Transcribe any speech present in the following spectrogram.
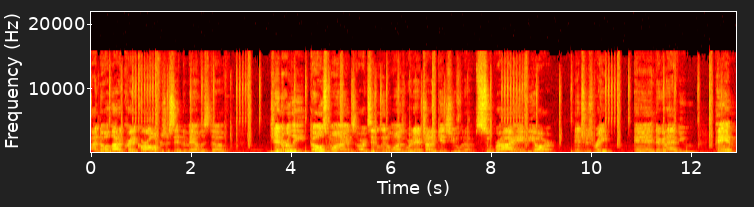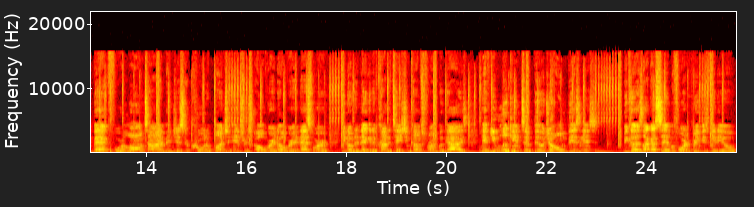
I know a lot of credit card offers are sitting in the mail and stuff. Generally, those ones are typically the ones where they're trying to get you with a super high APR interest rate, and they're gonna have you paying back for a long time and just accruing a bunch of interest over and over. And that's where, you know, the negative connotation comes from. But guys, if you looking to build your own business, because like I said before in the previous video,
